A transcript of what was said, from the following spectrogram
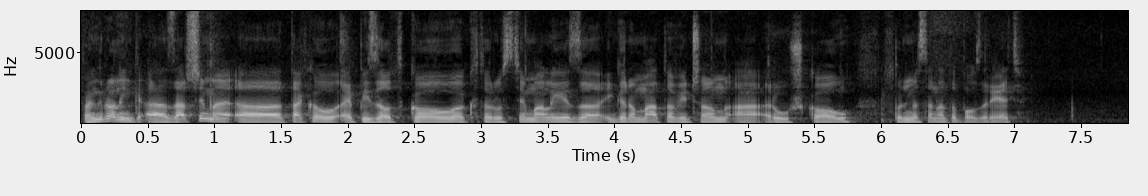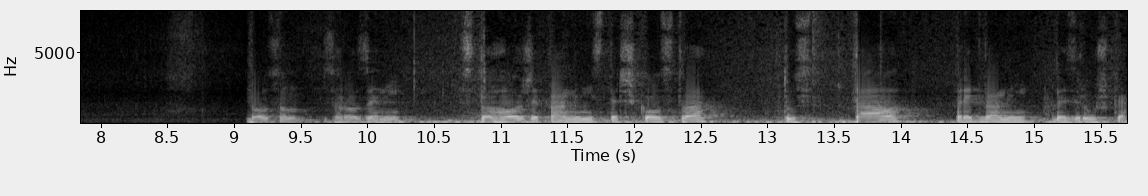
Pán Groling, začneme uh, takou epizódkou, ktorú ste mali s Igorom Matovičom a Rúškou. Poďme sa na to pozrieť. Bol som zhrozený z toho, že pán minister školstva tu stál pred vami bez rúška.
